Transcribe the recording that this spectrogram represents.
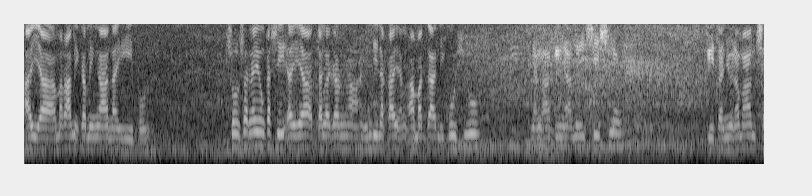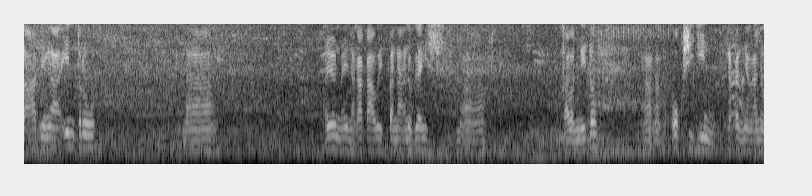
ay ah, marami kami nga naiipon. So sa ngayon kasi ay ah, talagang ah, hindi na kayang ah, mag-negosyo ng aking uh, misis. No? Kita nyo naman sa aking ah, intro na ayun may nakakawit pa na ano guys na tawag nito ah, oxygen sa kanyang ano.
